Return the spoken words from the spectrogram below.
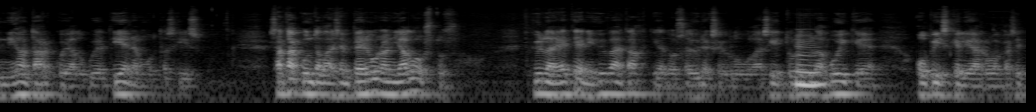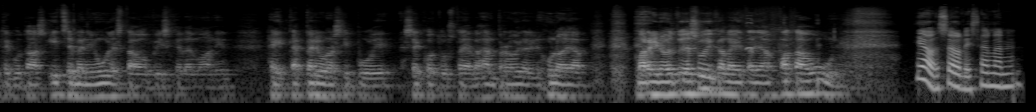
en ihan tarkkoja lukuja tiedä, mutta siis satakuntalaisen perunan jalostus kyllä eteni hyvää tahtia tuossa 90-luvulla ja siitä tuli mm. kyllä huikea opiskelijaruoka sitten, kun taas itse menin uudestaan opiskelemaan, niin heittää perunasipuli sekoitusta ja vähän broilerin hunaja, marinoituja suikaleita ja pata uuni. Joo, se oli sellainen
